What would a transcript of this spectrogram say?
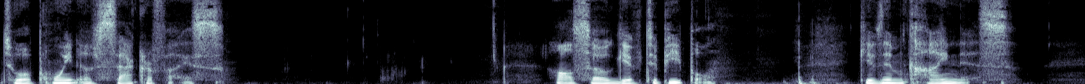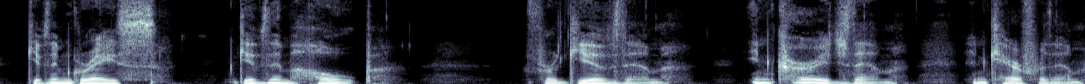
to a point of sacrifice. Also, give to people. Give them kindness. Give them grace. Give them hope. Forgive them. Encourage them and care for them.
